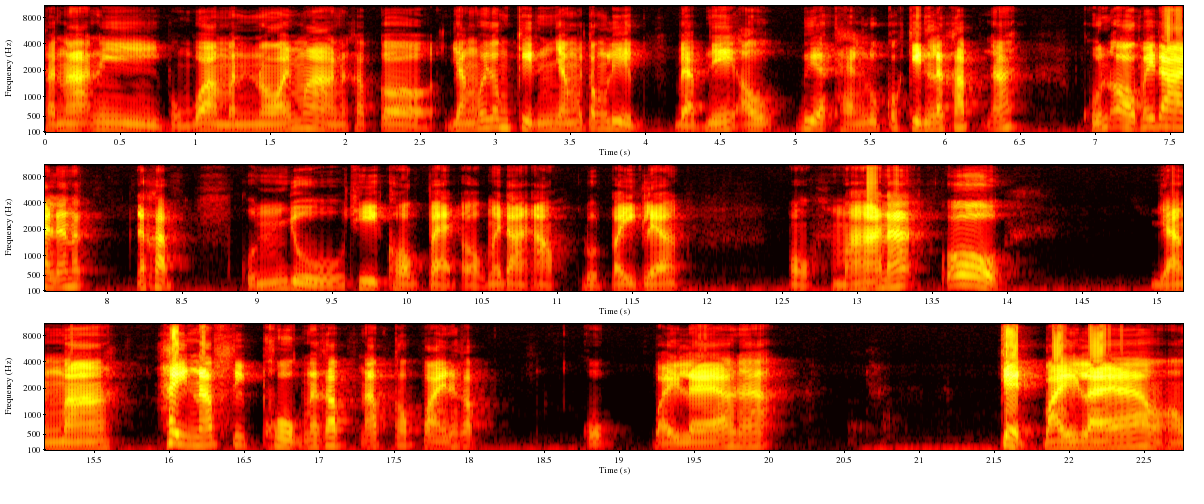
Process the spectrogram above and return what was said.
ชนะนี่ผมว่ามันน้อยมากนะครับ ก็ยังไม่ต้องกินยังไม่ต้องรีบ แบบนี้เอาเบียร์แทงลูกก็กินแล้วครับนะขุนออกไม่ได้แล้วนะนะครับ ขุนอยู่ที่คลองแปดออกไม่ได้อ้าวหลุดไปอีกแล้วโอ้มานะ โอ้ยังมาให้นับสิบหกนะครับ นับเข้าไปนะครับหกไปแล้วนะเจ็ดไปแล้ว เอา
